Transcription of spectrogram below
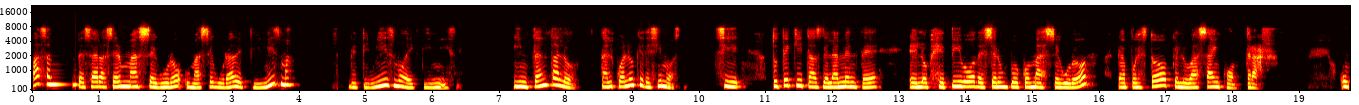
vas a empezar a ser más seguro o más segura de ti misma, de ti mismo, de ti misma. Inténtalo, tal cual lo que decimos. Si tú te quitas de la mente el objetivo de ser un poco más seguro, te apuesto que lo vas a encontrar. Un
